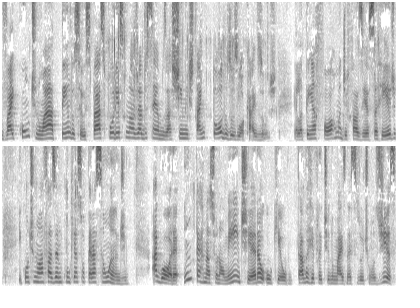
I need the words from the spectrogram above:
vai continuar tendo seu espaço, por isso que nós já dissemos, a China está em todos os locais hoje. Ela tem a forma de fazer essa rede e continuar fazendo com que essa operação ande. Agora, internacionalmente, era o que eu estava refletindo mais nesses últimos dias,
